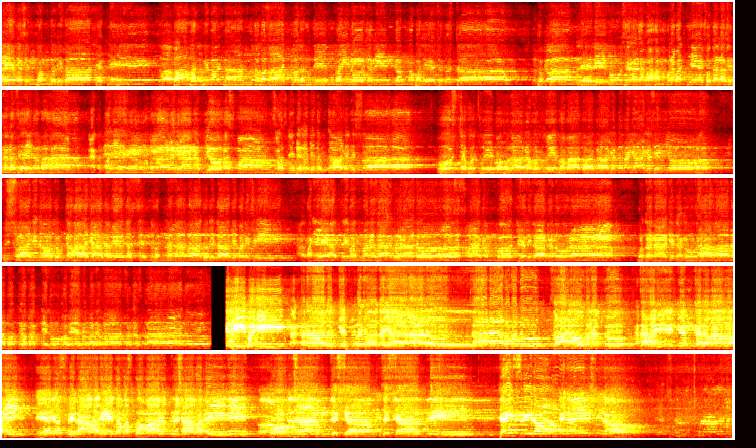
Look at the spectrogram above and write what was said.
विश्वानादेव सिन्धुम् दुरितात्यग्निः तामग्निवर्णाम् तपसा ज्वलन्तीम् वैरोचनीम् कर्मफलेषु दुष्टाम् दुर्गाम् देवीमो शरणमहम् प्रपद्ये सुतरसि तरसे नमः अग्नेयानव्यो अस्मान् स्वस्ति विरति दुर्गाणि विश्वा ओश्च भद्रे बहुला न भद्रे भवादाकायतनयाय संयो విశ్వానినో దుర్గహాయానవేదస్యన్వన్మనాపాదురితాదిపరిషి అగ్నే అగ్నిమన్మనసాగృహాదోస్మాకం బోధ్యలిలాకనోరా మృతనాజితగో సామాన భద్రభక్తిగో భవేమ పరమాత్సనస్మాత్ ధీమహి తన్నో దుర్గః ప్రచోదయాత్ स्तोमाविद्विषावहै ॐ शान्ति शान्ति शान्ति जय श्रीराम जय श्रीराम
